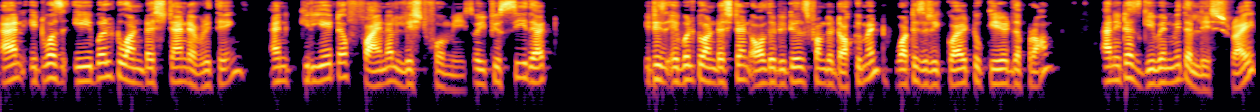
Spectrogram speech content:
And it was able to understand everything and create a final list for me. So if you see that it is able to understand all the details from the document what is required to create the prompt and it has given me the list right?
